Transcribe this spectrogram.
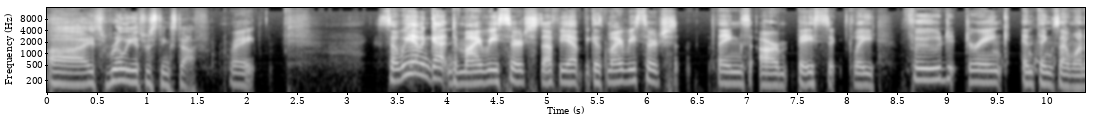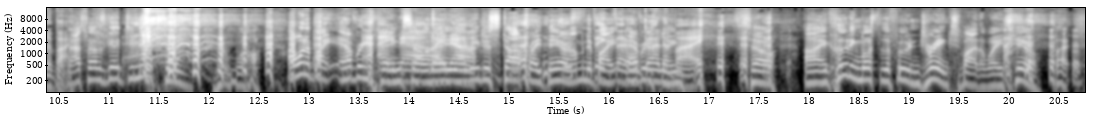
Uh, it's really interesting stuff. Right. So we haven't gotten to my research stuff yet because my research things are basically food, drink, and things I want to buy. That's what I was going to do next. So, well, I want to buy everything. know, so I they, know. they just stop right there. I'm going to buy I'm everything. buy. so, uh, including most of the food and drinks, by the way, too. But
